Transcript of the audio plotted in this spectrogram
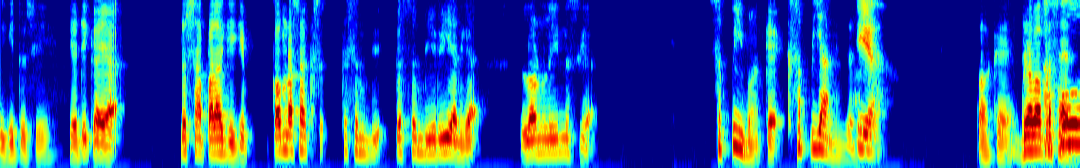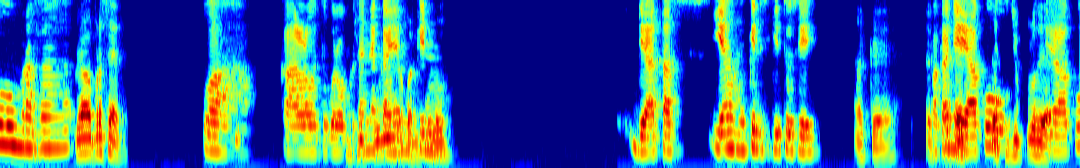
begitu sih. Jadi kayak terus apa lagi Kip? Kau merasa kes- kesendi- kesendirian gak loneliness gak sepi banget kayak kesepian gitu. Iya. oke berapa Aku persen merasa, berapa persen? Wah, kalau untuk berapa persennya kayak delapan mungkin puluh di atas, ya mungkin segitu sih. oke. Oke Makanya eh ya aku, eh, 70 ya? ya aku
